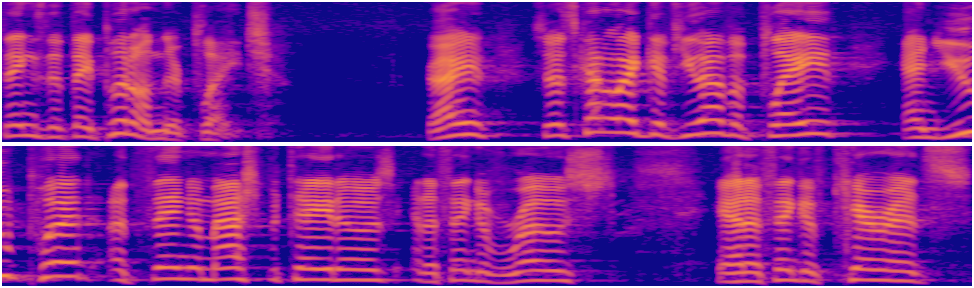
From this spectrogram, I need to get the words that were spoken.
Things that they put on their plate, right? So it's kind of like if you have a plate and you put a thing of mashed potatoes and a thing of roast and a thing of carrots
